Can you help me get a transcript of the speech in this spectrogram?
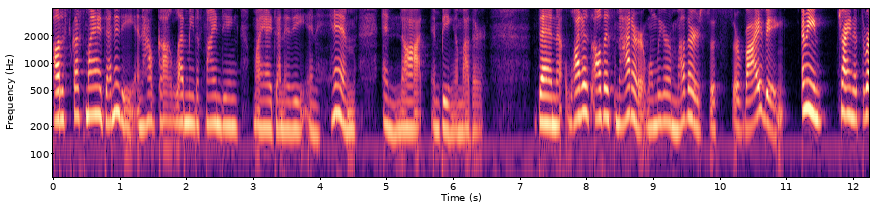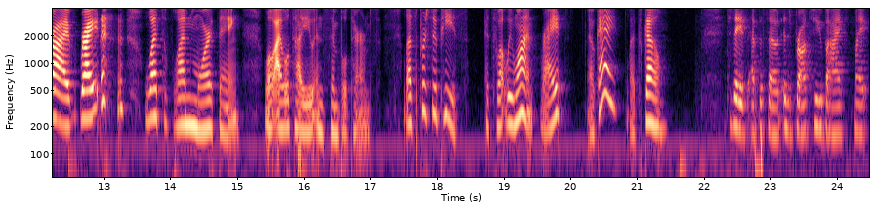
I'll discuss my identity and how God led me to finding my identity in Him and not in being a mother. Then, why does all this matter when we are mothers just surviving? I mean, trying to thrive, right? What's one more thing? Well, I will tell you in simple terms. Let's pursue peace. It's what we want, right? Okay, let's go. Today's episode is brought to you by my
